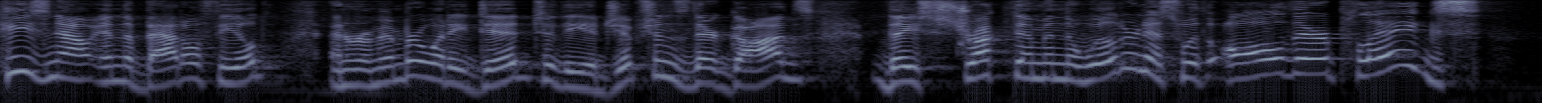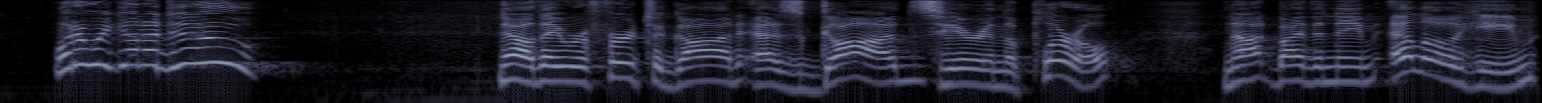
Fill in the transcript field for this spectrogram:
He's now in the battlefield. And remember what he did to the Egyptians, their gods? They struck them in the wilderness with all their plagues. What are we going to do? Now, they refer to God as gods here in the plural, not by the name Elohim,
